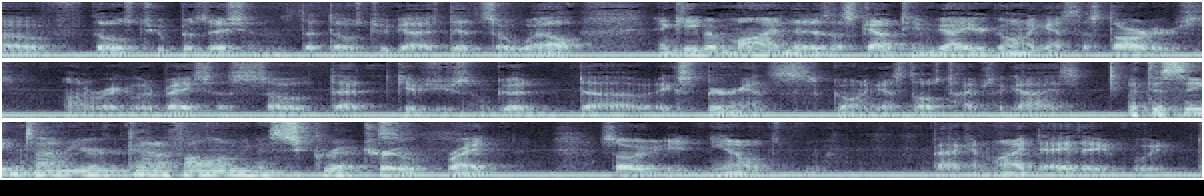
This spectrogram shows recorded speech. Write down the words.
of those two positions that those two guys did so well. And keep in mind that as a scout team guy, you're going against the starters on a regular basis, so that gives you some good uh, experience going against those types of guys. At the same time, you're kind of following a script. True, right? So you know, back in my day, they would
